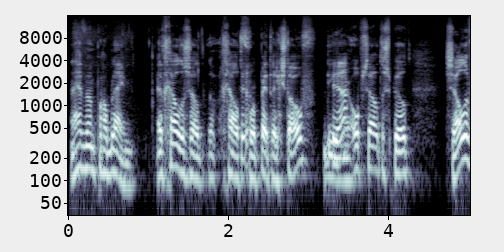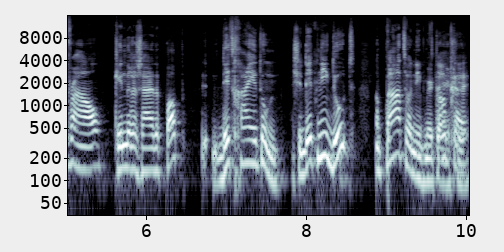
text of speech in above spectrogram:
dan hebben we een probleem. Het geldt, geldt voor Patrick Stoof, die Ja. meer opstelten speelt. Hetzelfde verhaal. Kinderen zeiden: Pap, dit ga je doen. Als je dit niet doet, dan praten we niet meer tegen je.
